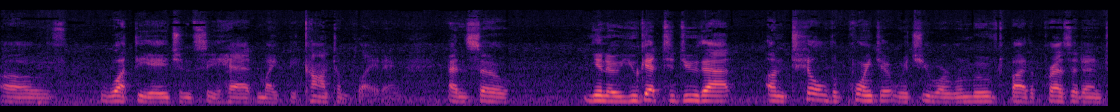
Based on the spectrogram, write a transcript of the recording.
of what the agency had might be contemplating. And so, you know, you get to do that until the point at which you are removed by the president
